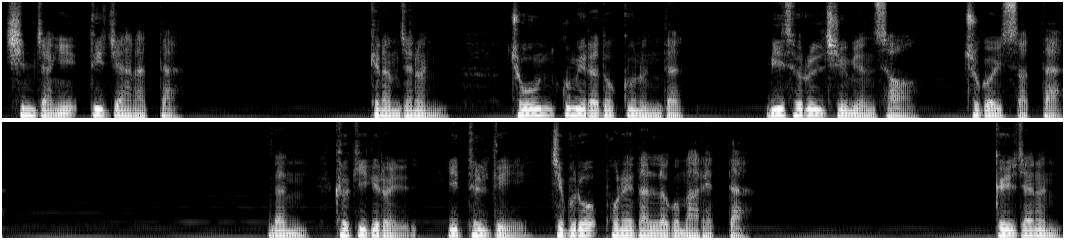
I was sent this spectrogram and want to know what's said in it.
심장이 뛰지 않았다. 그 남자는 좋은 꿈이라도 꾸는 듯 미소를 지으면서 죽어 있었다. 난 그 기계를 이틀 뒤 집으로 보내달라고 말했다. 그 여자는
